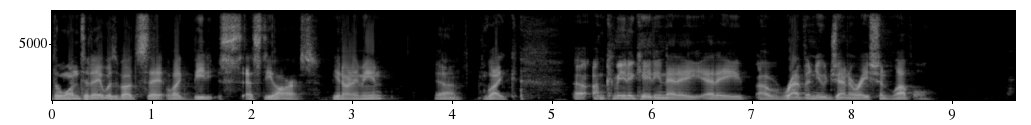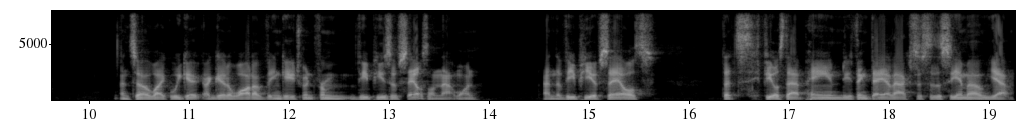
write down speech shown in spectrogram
The one today was about say like SDRs. You know what I mean? Yeah. Like uh, I'm communicating at a at a, a revenue generation level. And so like we get I get a lot of engagement from VPs of sales on that one. And the VP of sales that feels that pain, do you think they have access to the CMO? Yeah.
